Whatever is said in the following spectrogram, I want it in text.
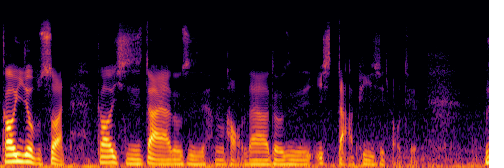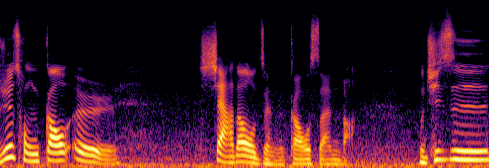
高一就不算了，高一其实大家都是很好，大家都是一起打屁一起聊天。我觉得从高二下到整个高三吧，我其实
